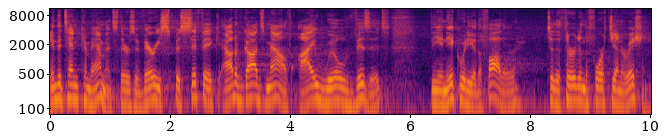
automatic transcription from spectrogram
in the Ten Commandments, there's a very specific, out of God's mouth, I will visit the iniquity of the father to the third and the fourth generation.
